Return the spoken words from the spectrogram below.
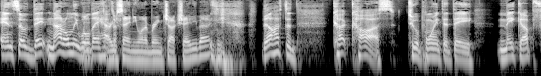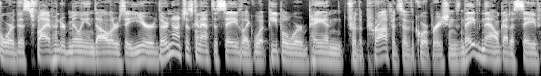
And so they not only will they have are to you saying you want to bring Chuck Shady back? they'll have to cut costs to a point that they make up for this $500 million a year. They're not just going to have to save like what people were paying for the profits of the corporations. They've now got to save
